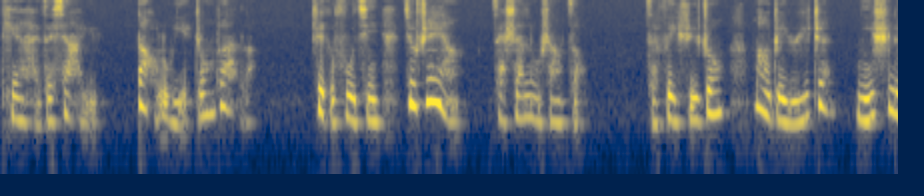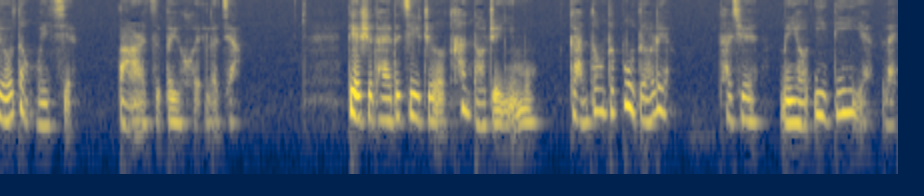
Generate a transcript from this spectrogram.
天还在下雨，道路也中断了。这个父亲就这样在山路上走，在废墟中冒着余震、泥石流等危险，把儿子背回了家。电视台的记者看到这一幕，感动得不得了，他却没有一滴眼泪。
